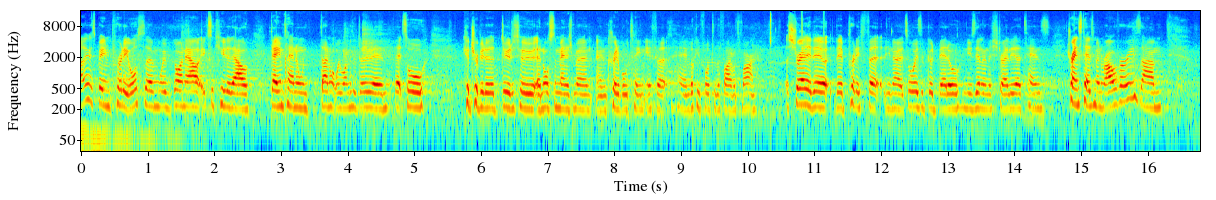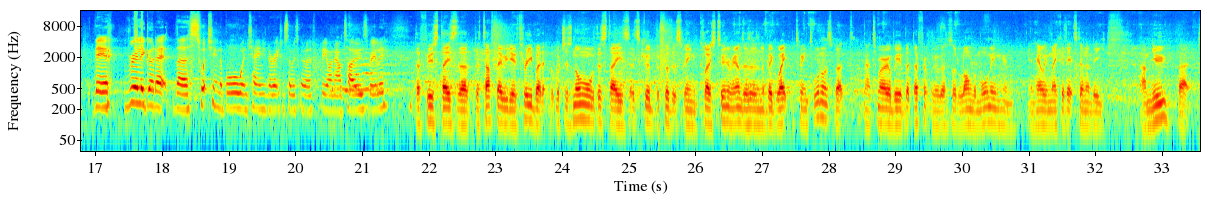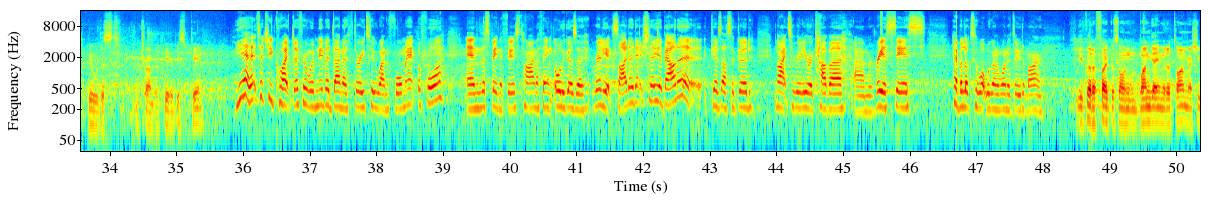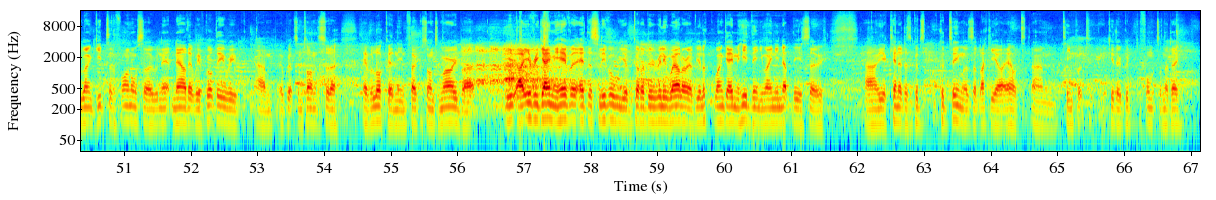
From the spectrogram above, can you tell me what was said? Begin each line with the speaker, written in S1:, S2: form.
S1: I think it's been pretty awesome. We've gone out, executed our game plan and done what we wanted to do and that's all contributed due to an awesome management and incredible team effort and looking forward to the final tomorrow. Australia, they're, they're pretty fit. You know, it's always a good battle. New Zealand, Australia, Trans, Trans-Tasman rivalries. Um, they're really good at the switching the ball and changing direction, so we're going to be on our toes really.
S2: The first day's the, the tough day. We do three, but which is normal. with This day's it's good because it's been close turnarounds. There isn't a big wait between tournaments, but uh, tomorrow will be a bit different. We've got a sort of longer morning, and, and how we make it that's going to be um, new. But we'll just we'll try and prepare the best we can.
S1: Yeah, that's actually quite different. We've never done a 3 2 1 format before, and this being the first time, I think all the girls are really excited actually about it. It gives us a good night to really recover, um, reassess, have a look to what we're going to want to do tomorrow.
S2: You've got to focus on one game at a time, or else you won't get to the final. So now that we've got there, we've, um, we've got some time to sort of have a look and then focus on tomorrow. But uh, every game you have at this level, you've got to do really well, or if you look one game ahead, then you won't end up there. So uh, yeah, Canada's a good good team. It was lucky our, our um, team put together a good performance on the day.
